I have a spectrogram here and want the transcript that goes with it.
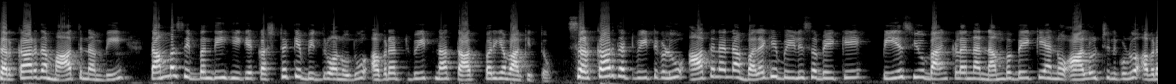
ಸರ್ಕಾರದ ಮಾತು ನಂಬಿ ತಮ್ಮ ಸಿಬ್ಬಂದಿ ಹೀಗೆ ಕಷ್ಟಕ್ಕೆ ಬಿದ್ರು ಅನ್ನೋದು ಅವರ ಟ್ವೀಟ್ನ ತಾತ್ಪರ್ಯವಾಗಿತ್ತು. ಸರ್ಕಾರದ ಟ್ವೀಟ್ಗಳು ಆತನನ್ನ ಬಲಗೆ ಬೀಳಿಸಬೇಕೇ ಪಿಎಸ್ಯು ಬ್ಯಾಂಕ್ಗಳನ್ನ ನಂಬಬೇಕೆ ಅನ್ನೋ ಆಲೋಚನೆಗಳು ಅವರ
